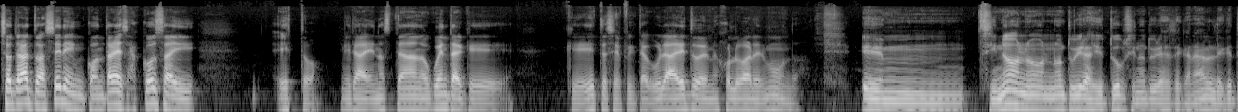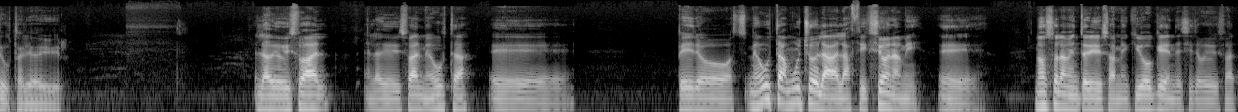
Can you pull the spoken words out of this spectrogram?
yo trato de hacer es encontrar esas cosas y esto, mirá, no se están dando cuenta que, esto es espectacular, esto es el mejor lugar del mundo. Em, si no, no, no tuvieras YouTube, si no tuvieras este canal, ¿de qué te gustaría vivir? El audiovisual, en la audiovisual me gusta, eh, pero me gusta mucho la, ficción a mí. Eh, no solamente audiovisual, me equivoqué en decir audiovisual.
